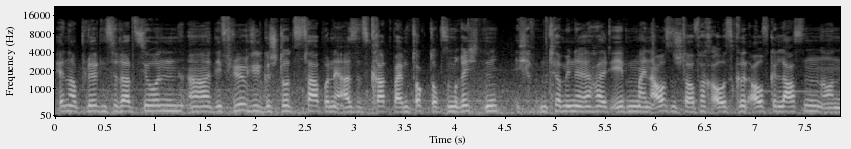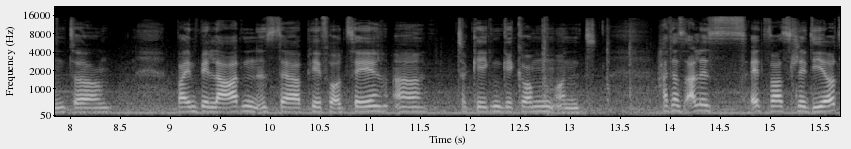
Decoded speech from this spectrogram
in einer blöden Situation äh, die Flügel gestutzt habe und er ist jetzt gerade beim Doktor zum Richten. Ich habe im Terminal halt eben mein Außenstaufach aufgelassen und äh, beim Beladen ist der PVC äh, dagegen gekommen und hat das alles etwas lediert.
